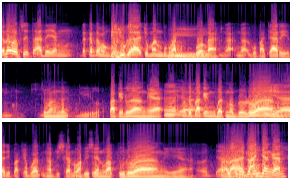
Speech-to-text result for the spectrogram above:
Karena waktu itu ada yang dekat sama gue juga, cuman gue bukan Wih. gue nggak nggak nggak gue pacarin. Cuma pakai doang ya. Iya. Itu pakai buat ngobrol doang. Iya, dipakai buat menghabiskan waktu. Habisin waktu doang, iya. Udah. Tapi sampai Apalagi? telanjang kan?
